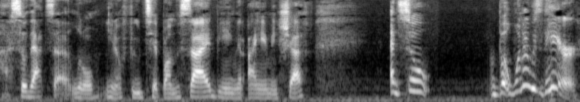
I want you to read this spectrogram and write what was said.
Uh, so that's a little, you know, food tip on the side, being that I am a chef. And so, but when I was there,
